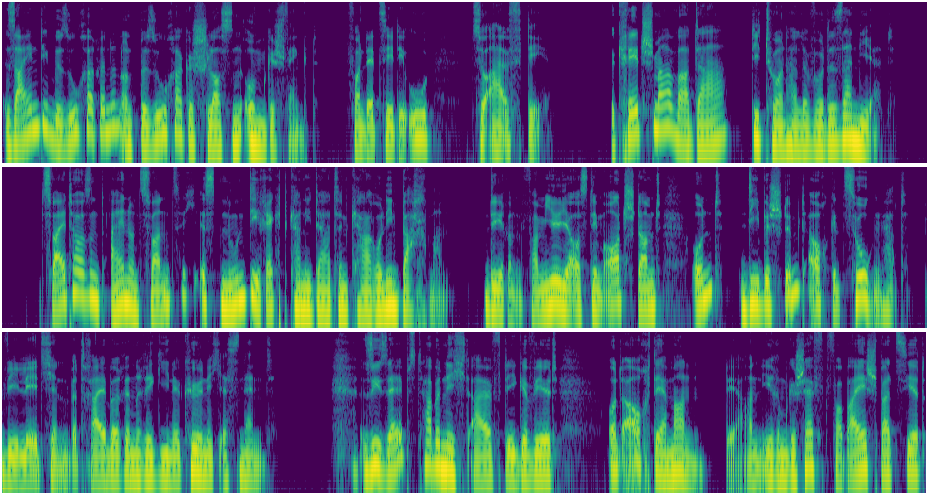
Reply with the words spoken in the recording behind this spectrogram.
seien die Besucherinnen und Besucher geschlossen umgeschwenkt. Von der CDU zur AfD. Kretschmer war da, die Turnhalle wurde saniert. 2021 ist nun Direktkandidatin Caroline Bachmann deren Familie aus dem Ort stammt und die bestimmt auch gezogen hat, wie Lädchenbetreiberin Regine König es nennt. Sie selbst habe nicht AfD gewählt und auch der Mann, der an ihrem Geschäft vorbeispaziert,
